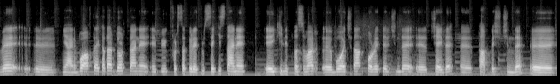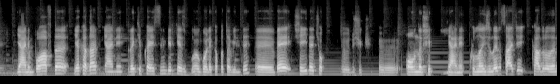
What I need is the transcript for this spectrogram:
ve e, yani bu haftaya kadar 4 tane e, büyük fırsat üretmiş. 8 tane e, kilit pası var. E, bu açıdan forvetler içinde e, şeyde e, top 5 içinde. E, yani bu haftaya kadar yani rakip kalesini bir kez e, gole kapatabildi. E, ve şeyi de çok e, düşük. E, ownership yani kullanıcıların sadece kadroların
